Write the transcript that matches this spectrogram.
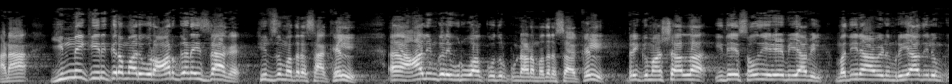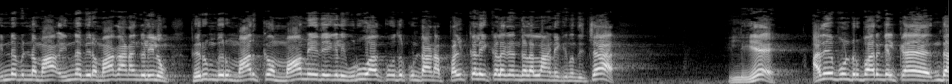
ஆனா இன்னைக்கு இருக்கிற மாதிரி ஒரு ஆர்கனைஸ்டாக ஹிப்ஸ் மதரசாக்கள் ஆலிம்களை உருவாக்குவதற்குண்டான மதரசாக்கள் இன்றைக்கு மாஷா அல்லாஹ் இதே சவுதி அரேபியாவில் மதீனாவிலும் ரியாதிலும் இன்ன பின்ன இன்ன பிற மாகாணங்களிலும் பெரும் பெரும் மார்க்க மாமேதைகளை உருவாக்குவதற்குண்டான பல்கலைக்கழகங்கள் எல்லாம் அன்னைக்கு இருந்துச்சா? இல்லையே. அதே போன்று பாருங்கள் க- இந்த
